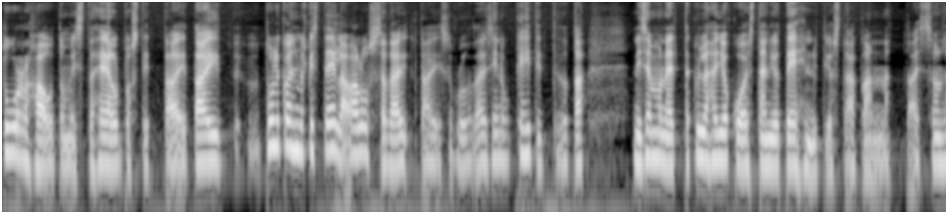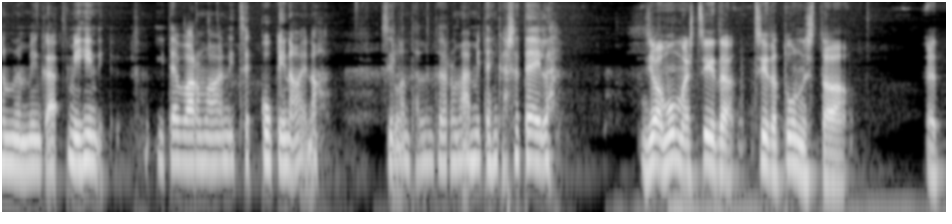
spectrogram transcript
turhautumista helposti, tai, tai tuliko esimerkiksi teillä alussa, tai, tai, tai siinä kun kehititte tota, niin semmoinen, että kyllähän joku olisi tämän jo tehnyt, jos tämä kannattaisi. Se on semmoinen, minkä, mihin itse varmaan itse kukin aina silloin tällöin törmää. Mitenkä se teillä? Joo, mun mielestä siitä, siitä tunnistaa, että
